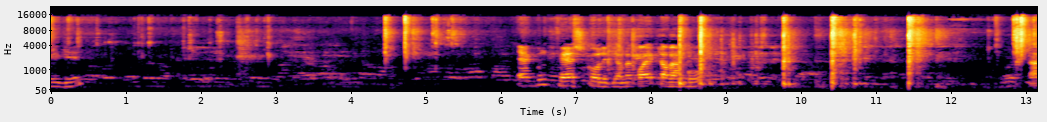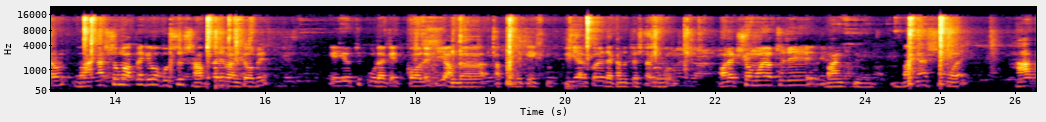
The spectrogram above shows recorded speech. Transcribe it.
এই যে একদম ফ্রেশ কোয়ালিটি আমরা কয়েকটা ভাঙবো। কারণ ভাঙার সময় আপনাকে অবশ্যই সাবধানে ভাঙতে হবে। এই হচ্ছে প্রোডাক্টের কোয়ালিটি আমরা আপনাদেরকে একটু ক্লিয়ার করে দেখানোর চেষ্টা করব। অনেক সময় হচ্ছে যে ভাঙ- ভাঙার সময় হাত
